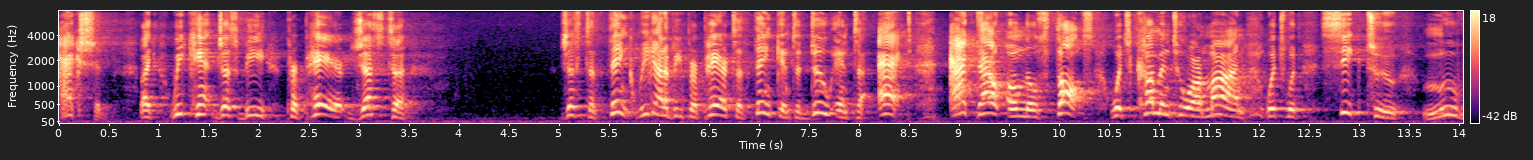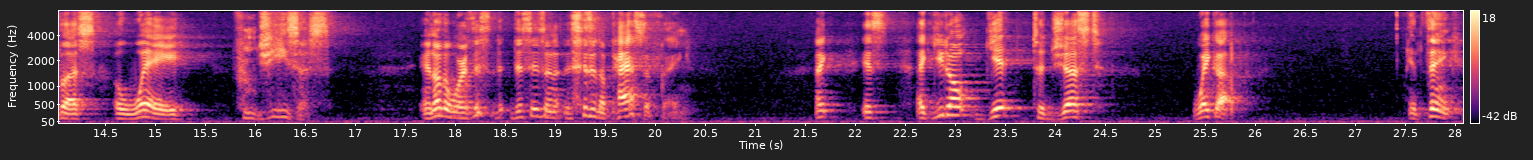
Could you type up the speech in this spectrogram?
action. Like we can't just be prepared just to just to think. We got to be prepared to think and to do and to act. Act out on those thoughts which come into our mind, which would seek to move us away from Jesus. In other words, this, this, isn't, this isn't a passive thing. Like, it's like you don't get to just wake up and think,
